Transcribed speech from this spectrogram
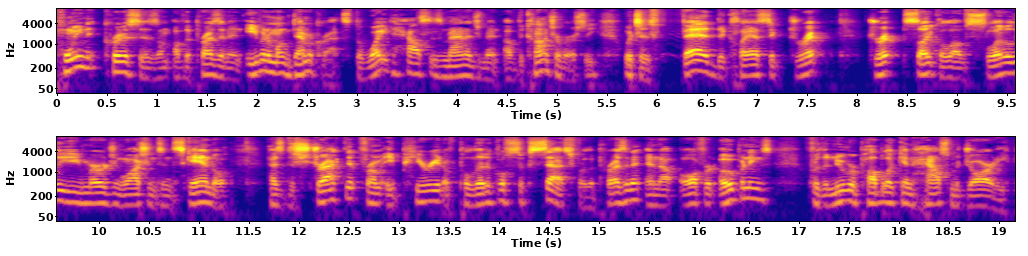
poignant criticism of the president, even among Democrats. The White House's management of the controversy, which has fed the classic drip drip cycle of slowly emerging Washington scandal, has distracted from a period of political success for the president and offered openings for the new Republican House majority.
